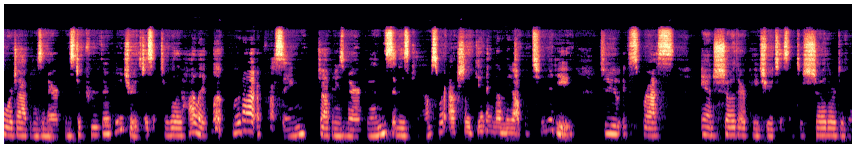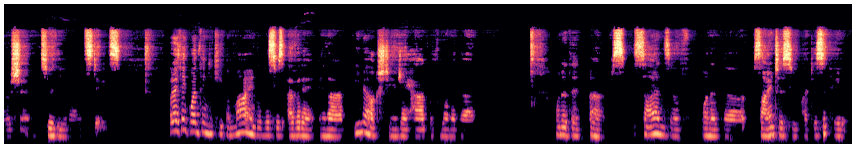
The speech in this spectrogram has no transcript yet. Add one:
for Japanese Americans to prove their patriotism, to really highlight, look, we're not oppressing Japanese Americans in these camps. We're actually giving them the opportunity to express and show their patriotism, to show their devotion to the United States. But I think one thing to keep in mind, and this was evident in an email exchange I had with one of the one of the uh, sons of one of the scientists who participated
